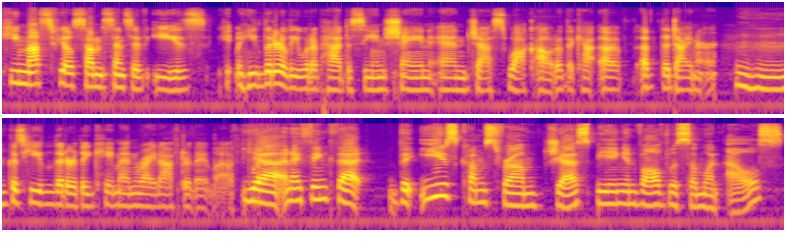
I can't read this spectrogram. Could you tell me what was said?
he must feel some sense of ease. He, he literally would have had to seen Shane and Jess walk out of the ca- uh, of the diner because he literally came in right after they left. Yeah, and I think that the ease comes from Jess being involved with someone else.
